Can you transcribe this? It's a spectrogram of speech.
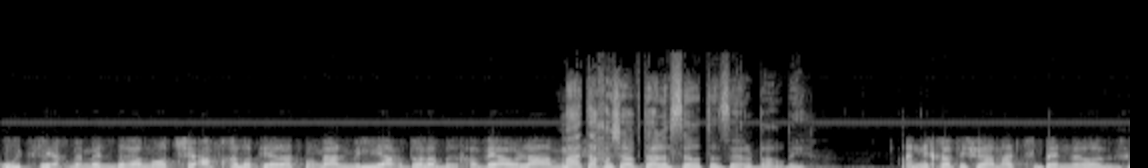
והוא הצליח באמת ברמות שאף אחד לא תיאר לעצמו מעל מיליארד דולר ברחבי העולם. מה אתה חשבת על הסרט הזה, על ברבי? אני חשבתי שהוא היה מעצבן מאוד. Mm.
